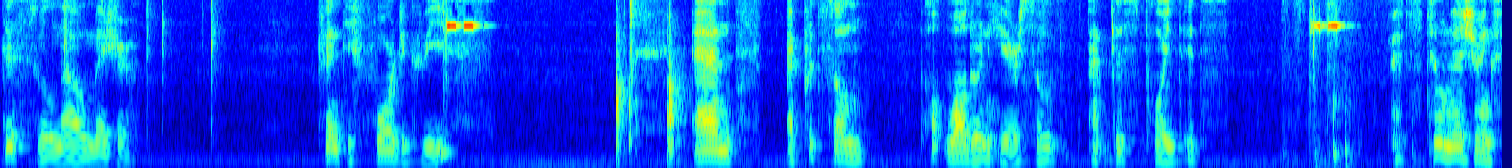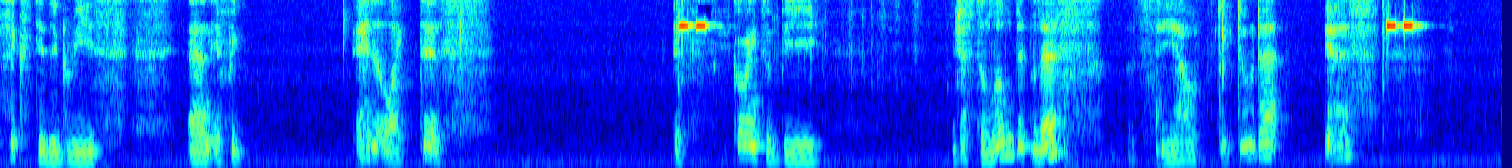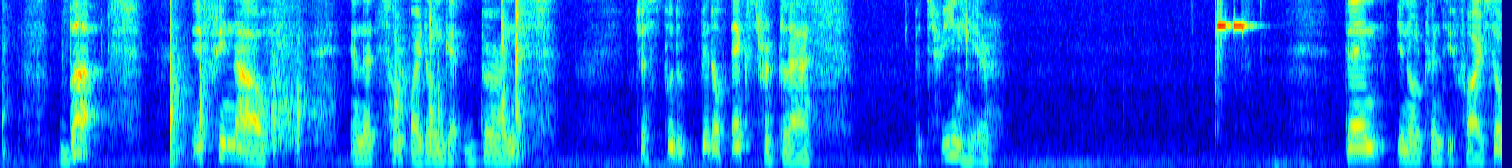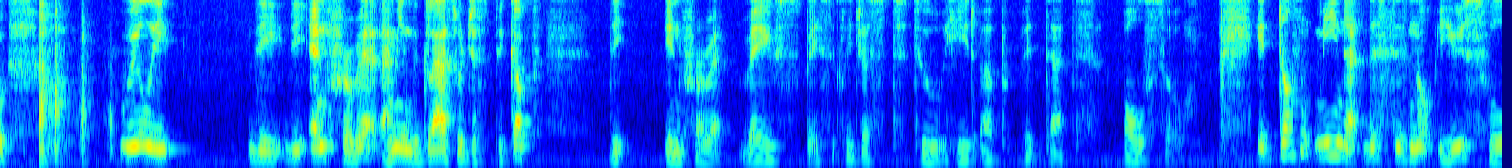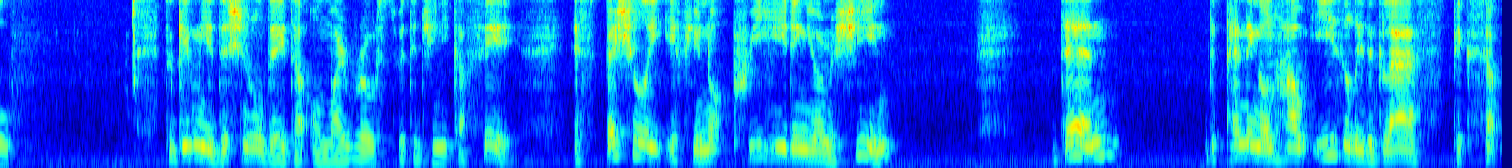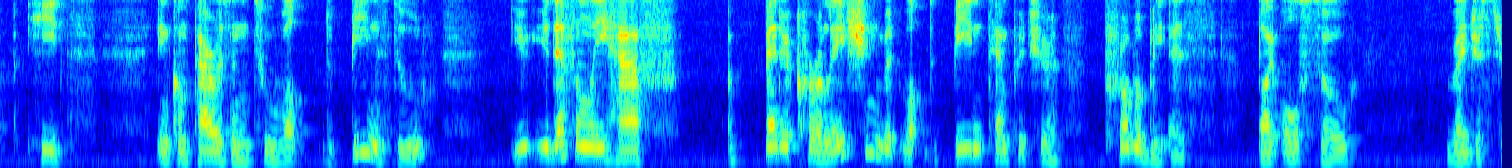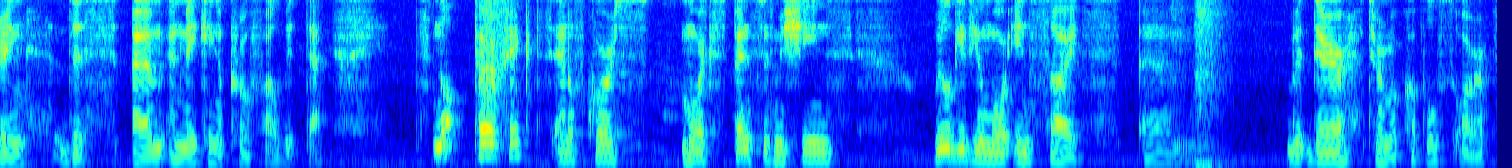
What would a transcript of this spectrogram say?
this will now measure 24 degrees and I put some hot water in here. So at this point it's it's still measuring 60 degrees and if we hit it like this it's going to be just a little bit less. Let's see how to do that. Yes. But if we now and let's hope I don't get burned just put a bit of extra glass between here then you know 25 so really the the infrared I mean the glass would just pick up. The infrared waves basically just to heat up with that also. It doesn't mean that this is not useful to give me additional data on my roast with the Genie Cafe especially if you're not preheating your machine, then depending on how easily the glass picks up heat in comparison to what the beans do, you, you definitely have a better correlation with what the bean temperature probably is by also registering this um, and making a profile with that. It's not perfect and of course more expensive machines will give you more insights um, with their thermocouples or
